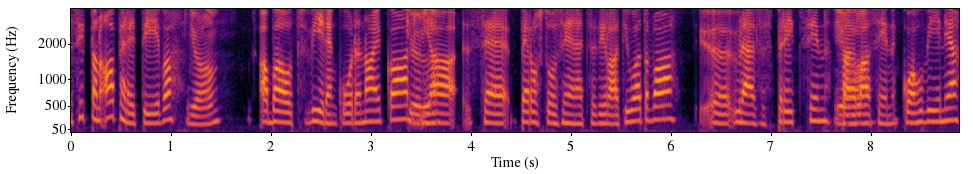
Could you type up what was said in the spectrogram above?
Sitten on aperitiivo. Joo about viiden kuuden aikaan Kyllä. ja se perustuu siihen, että sä tilaat juotavaa, yleensä spritsin Joo. tai lasin kuohuviinia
